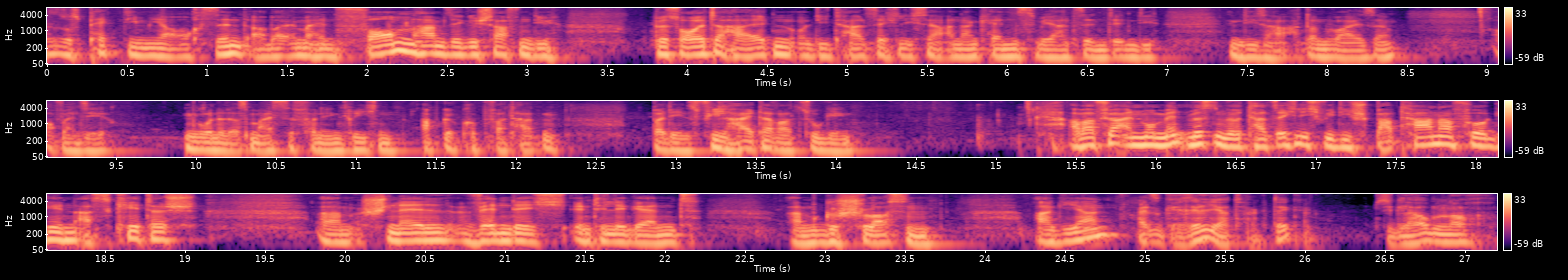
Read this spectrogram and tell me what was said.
suspekt die mir auch sind, aber immerhin Formen haben sie geschaffen, die bis heute halten und die tatsächlich sehr anerkennenswert sind in, die, in dieser Art und Weise. Auch wenn sie im Grunde das meiste von den Griechen abgekupfert hatten, bei denen es viel heiterer zuging. Aber für einen Moment müssen wir tatsächlich wie die Spartaner vorgehen, asketisch, ähm, schnell, wendig, intelligent, ähm, geschlossen agieren. Als Guerillataktik? Sie glauben noch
